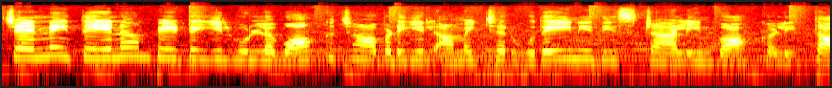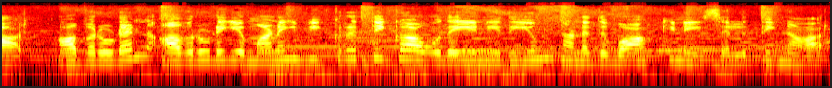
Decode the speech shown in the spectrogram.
சென்னை தேனாம்பேட்டையில் உள்ள வாக்குச்சாவடியில் அமைச்சர் உதயநிதி ஸ்டாலின் வாக்களித்தார். அவருடன் அவருடைய மனைவி கிருத்திகா உதயநிதியும் தனது வாக்கினை செலுத்தினார்.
